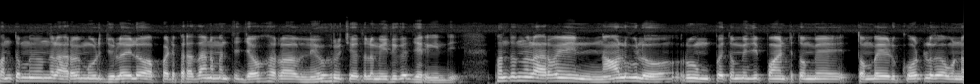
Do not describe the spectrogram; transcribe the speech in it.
పంతొమ్మిది వందల అరవై మూడు జూలైలో అప్పటి ప్రధానమంత్రి జవహర్లాల్ నెహ్రూ చేతుల మీదుగా జరిగింది. పంతొమ్మిది వందల అరవై నాలుగులో రూ ముప్పై తొమ్మిది పాయింట్ తొంభై తొంభై ఏడు కోట్లుగా ఉన్న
